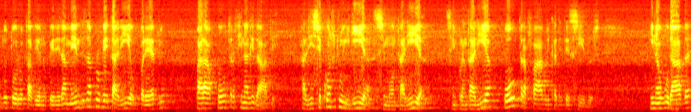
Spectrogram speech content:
o Dr. Otaviano Pereira Mendes aproveitaria o prédio para outra finalidade. Ali se construiria, se montaria, se implantaria outra fábrica de tecidos, inaugurada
